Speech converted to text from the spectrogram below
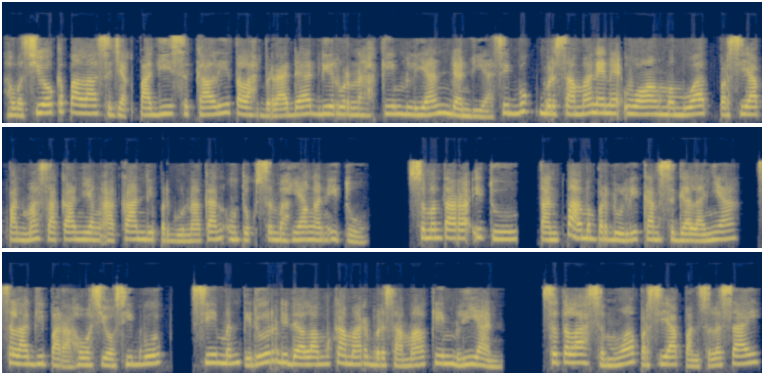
Hwasyo kepala sejak pagi sekali telah berada di Rurnah Kim Lian dan dia sibuk bersama Nenek Wong membuat persiapan masakan yang akan dipergunakan untuk sembahyangan itu. Sementara itu, tanpa memperdulikan segalanya, selagi para Hwasyo sibuk, Men tidur di dalam kamar bersama Kim Lian. Setelah semua persiapan selesai,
